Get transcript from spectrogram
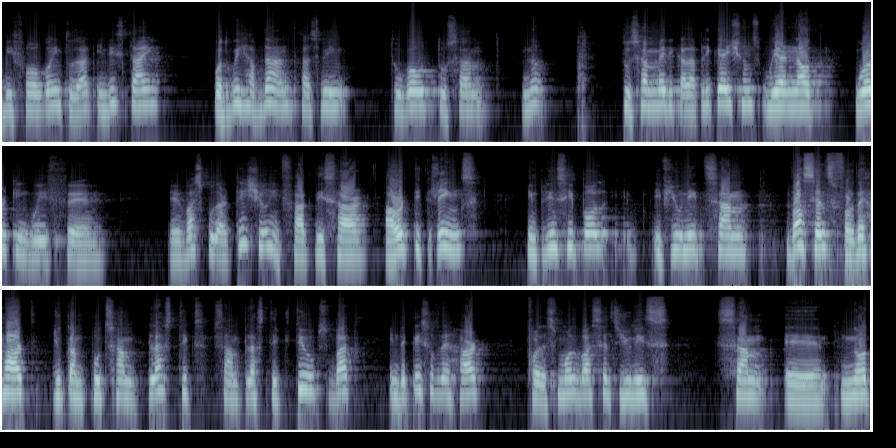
before going to that, in this time, what we have done has been to go to some, no, to some medical applications. We are not working with uh, vascular tissue. In fact, these are aortic rings. In principle, if you need some vessels for the heart, you can put some plastics, some plastic tubes, but in the case of the heart, for the small vessels, you need some uh, not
